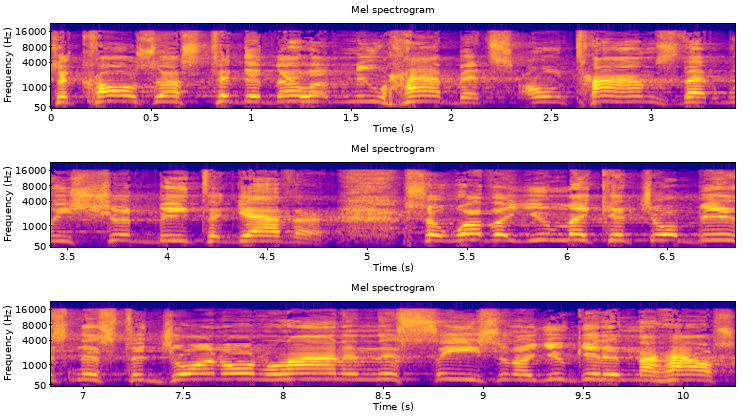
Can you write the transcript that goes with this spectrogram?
to cause us to develop new habits on times that we should be together. So, whether you make it your business to join online in this season or you get in the house,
